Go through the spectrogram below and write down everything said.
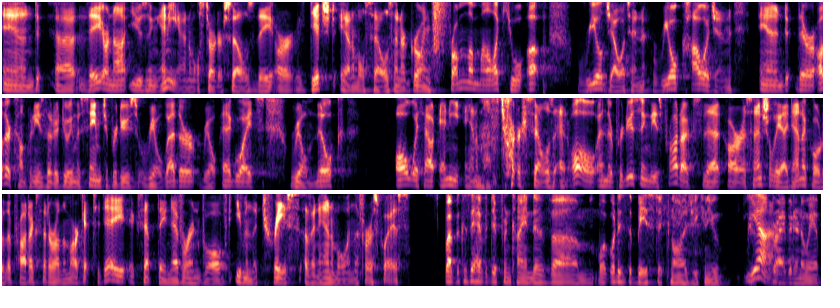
And uh, they are not using any animal starter cells. They are ditched animal cells and are growing from the molecule up real gelatin, real collagen. And there are other companies that are doing the same to produce real leather, real egg whites, real milk, all without any animal starter cells at all. And they're producing these products that are essentially identical to the products that are on the market today, except they never involved even the trace of an animal in the first place. Right, because they have a different kind of um, what, what is the base technology? Can you yeah. describe it in a way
